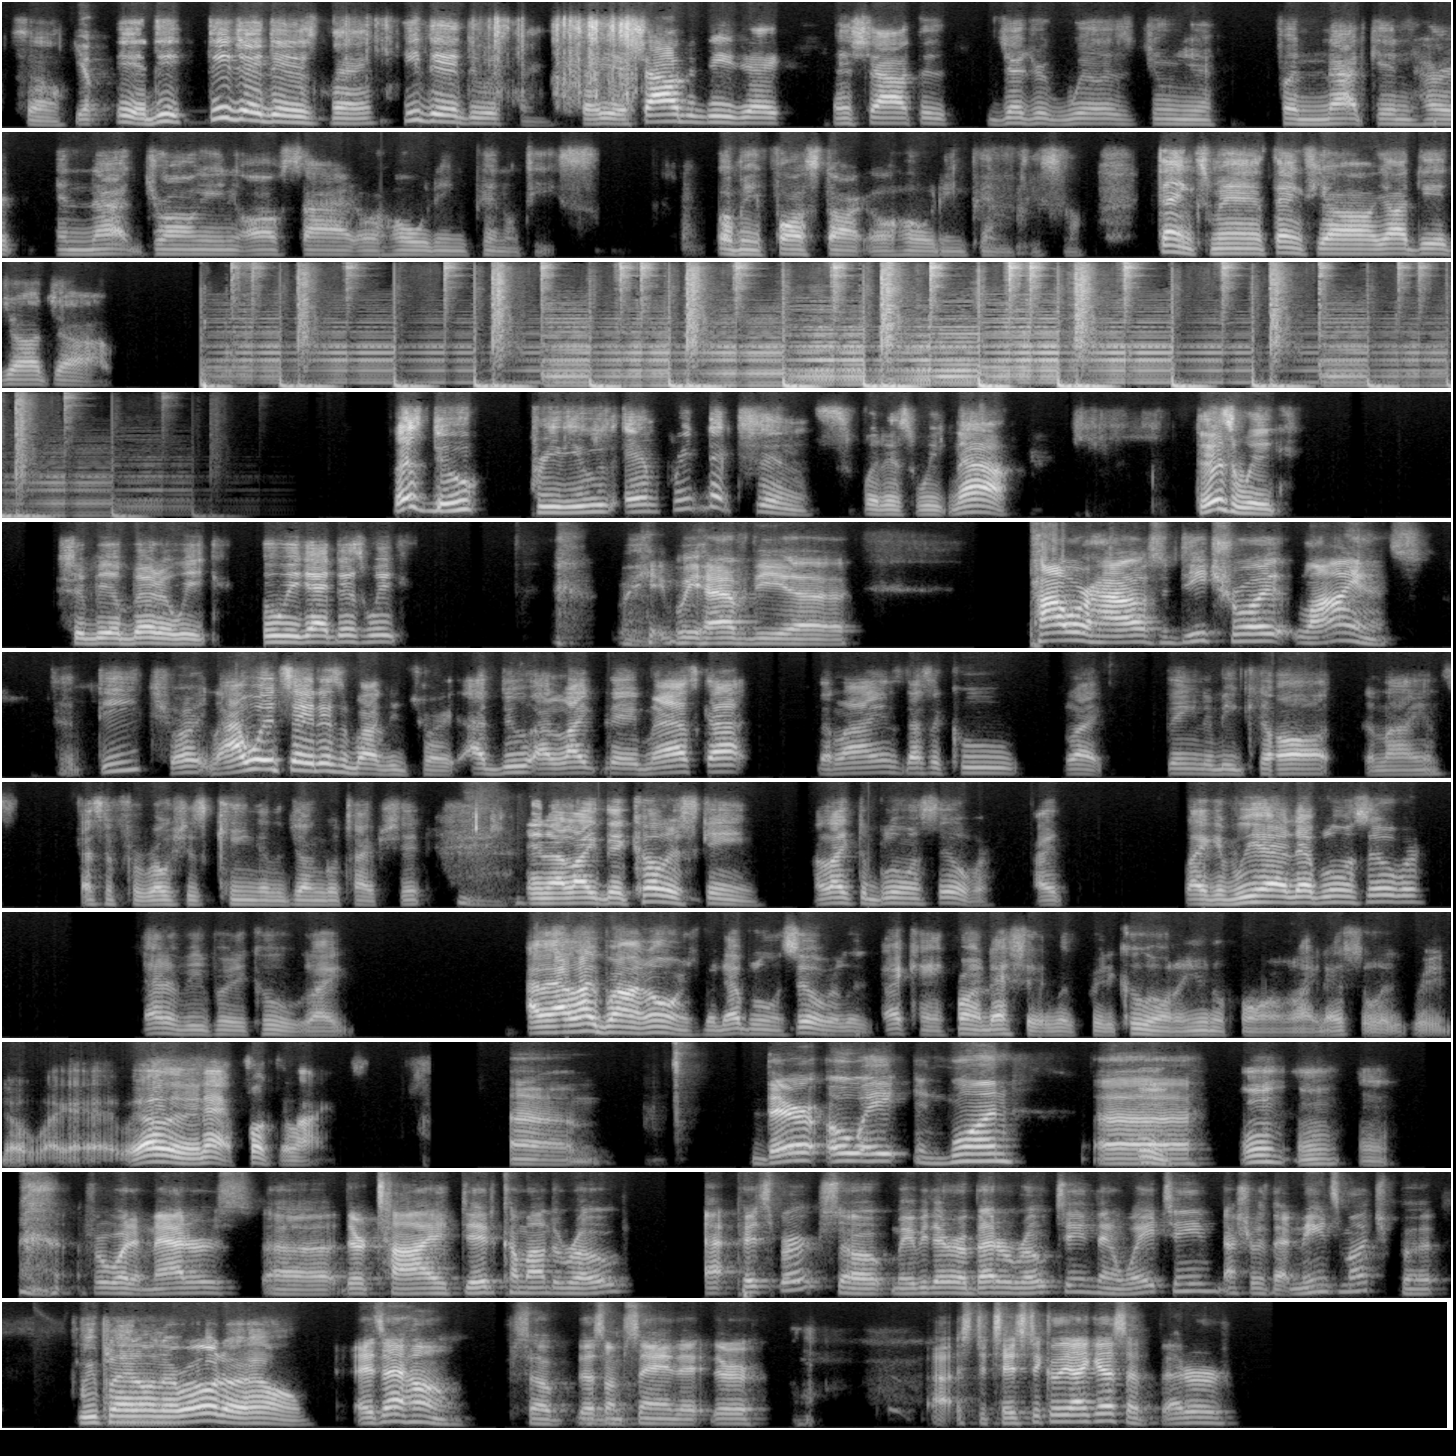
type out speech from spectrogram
So Yep. yeah, D- DJ did his thing. He did do his thing. So yeah, shout out to DJ and shout out to Jedrick Willis Jr. for not getting hurt and not drawing any offside or holding penalties. I mean, false start or holding penalties. So thanks, man. Thanks, y'all. Y'all did y'all job. Let's do previews and predictions for this week. Now, this week should be a better week. Who we got this week? We we have the uh powerhouse Detroit Lions. The Detroit. I would say this about Detroit. I do. I like their mascot, the Lions. That's a cool like thing to be called, the Lions. That's a ferocious king of the jungle type shit. And I like their color scheme. I like the blue and silver. I like if we had that blue and silver, that'd be pretty cool. Like, I mean, I like brown and orange, but that blue and silver look. I can't front that shit look pretty cool on a uniform. Like that shit look pretty dope. Like, uh, but other than that, fuck the Lions. Um they're 08 and 1. Uh Mm, mm, mm. for what it matters. Uh, their tie did come on the road at Pittsburgh, so maybe they're a better road team than away team. Not sure if that means much, but We playing on the Uh, road or at home? it's at home, so that's what I'm saying. That they're uh, statistically, I guess, a better.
